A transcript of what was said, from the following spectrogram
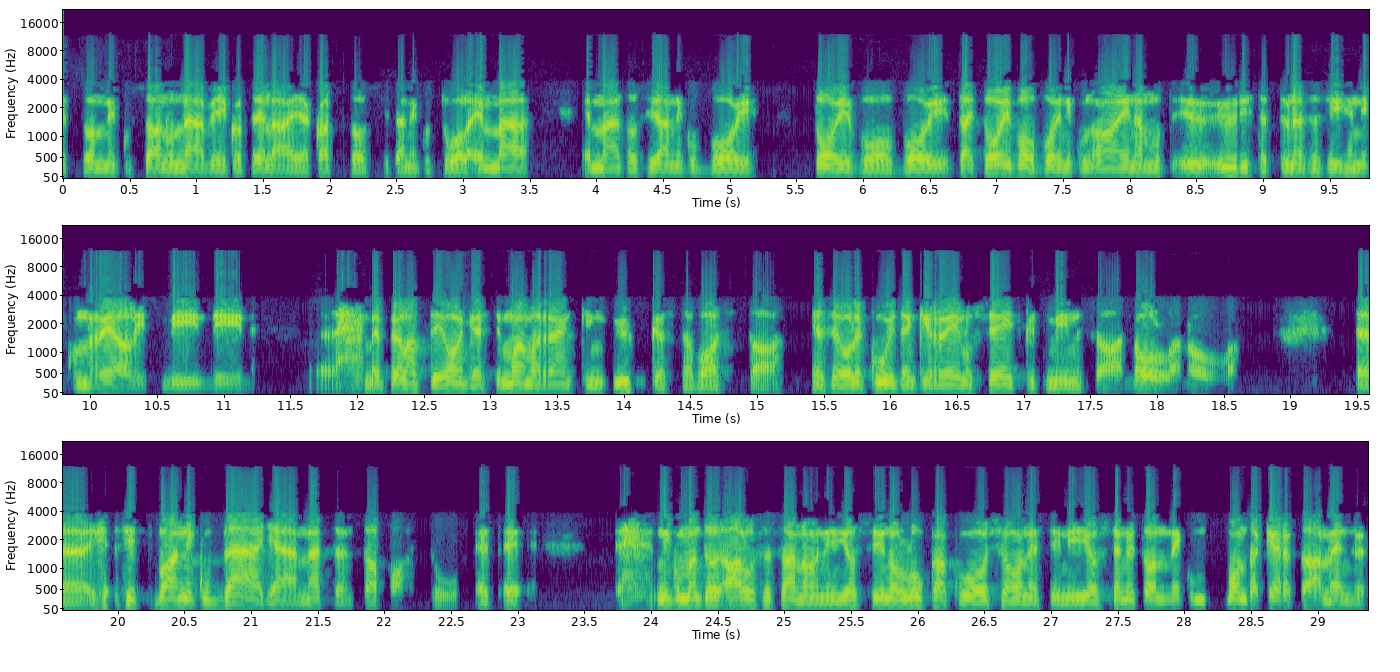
että on niinku saanut nämä viikot elää ja katsoa sitä niinku tuolla. En mä, en mä tosiaan niinku voi toivoa, voi, tai toivoa voi niinku aina, mutta yhdistettynä se siihen niinku realismiin, niin äh, me pelattiin oikeasti maailman ranking ykköstä vastaan. Ja se oli kuitenkin reilu 70 minsaa 0-0. Äh, Sitten vaan niin kuin vääjäämätön tapahtuu. Et, et, niin kuin mä alussa sanoin, niin jos siinä on Lukaku O'Shaughnessy, niin jos se nyt on niin kuin monta kertaa mennyt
